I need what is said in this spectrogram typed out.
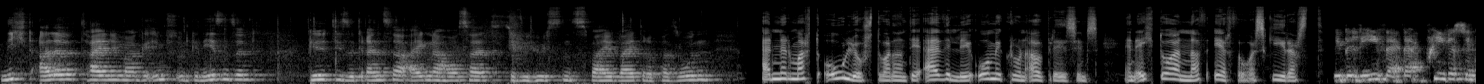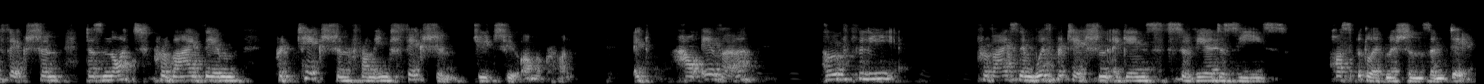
nicht alle Teilnehmer geimpft und genesen sind, gilt diese Grenze eigener Haushalt sowie höchstens zwei weitere Personen. Enn er margt óljóst varðandi eðli omikrón afbreyðisins en eitt og annað er þó að skýrast. We believe that that previous infection does not provide them protection from infection due to Omicron. It, however, hopefully provides them with protection against severe disease, hospital admissions and death.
